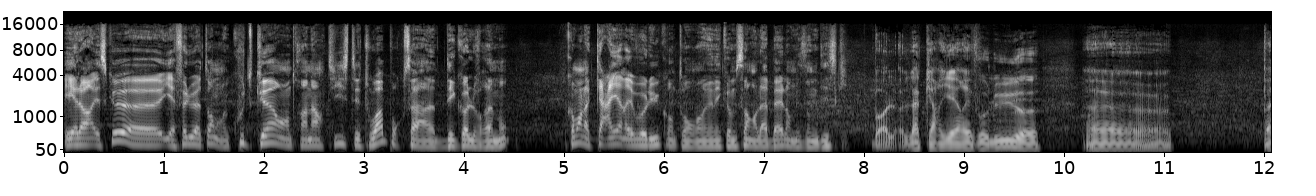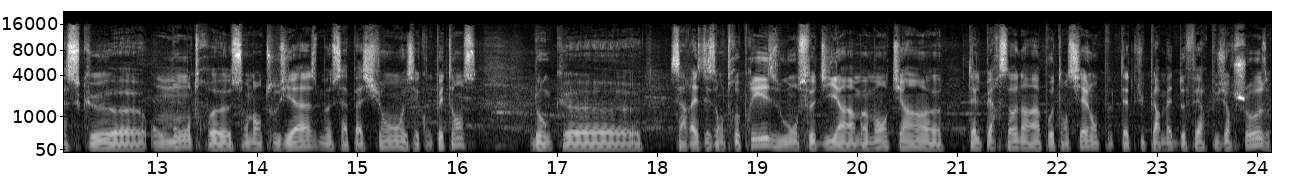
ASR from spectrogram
Et alors, est-ce que euh, il a fallu attendre un coup de cœur entre un artiste et toi pour que ça décolle vraiment? Comment la carrière évolue quand on est comme ça en label, en maison de disques? Bon, la- carrière évolue parce que euh, on montre son enthousiasme, sa passion et ses compétences. Donc, euh, ça reste des entreprises où on se dit à un moment, tiens, euh, telle personne a un potentiel, on peut peut-être lui permettre de faire plusieurs choses,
